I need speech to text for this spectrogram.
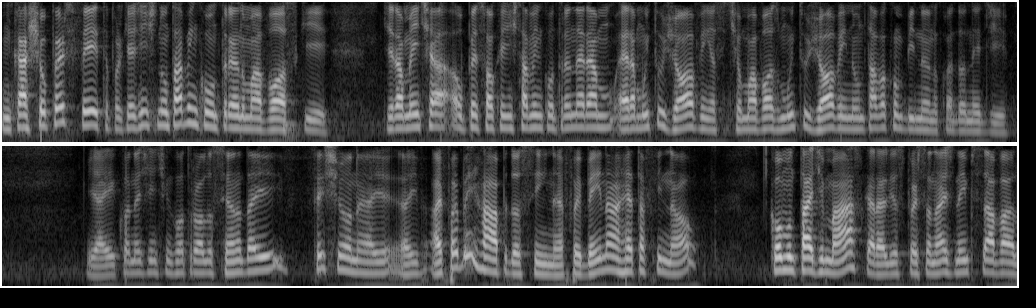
Encaixou perfeito, porque a gente não estava encontrando uma voz que. Geralmente a- o pessoal que a gente estava encontrando era, era muito jovem, assim, tinha uma voz muito jovem, não estava combinando com a Dona Edi. E aí quando a gente encontrou a Luciana, daí fechou, né? Aí, aí, aí foi bem rápido, assim, né? Foi bem na reta final. Como tá de máscara ali, os personagens nem precisava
